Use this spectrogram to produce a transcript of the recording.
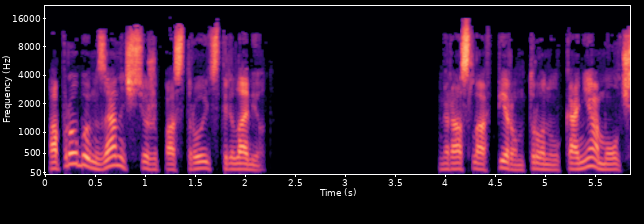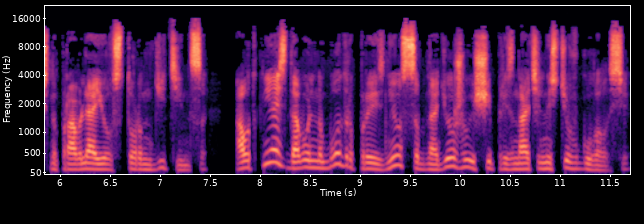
Попробуем за ночь все же построить стреломет. Мирослав первым тронул коня, молча направляя его в сторону детинца, а вот князь довольно бодро произнес с обнадеживающей признательностью в голосе.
